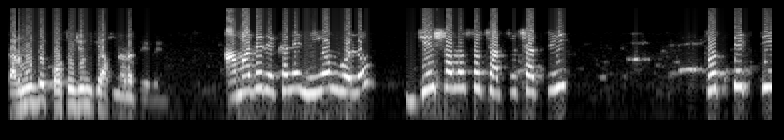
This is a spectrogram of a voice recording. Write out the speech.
তার মধ্যে কতজনকে আপনারা দেবেন? আমাদের এখানে নিয়ম হলো যে সমস্ত ছাত্রছাত্রী প্রত্যেকটি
